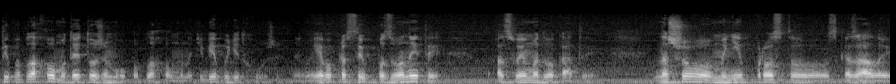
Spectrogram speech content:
ти по-плохому, то я теж можу по-плохому, но тебе буде хуже. Я попросив позвонити а своєму адвокату, на що мені просто сказали,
